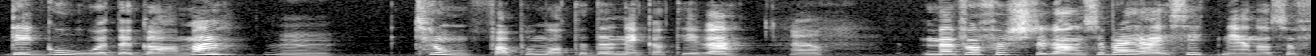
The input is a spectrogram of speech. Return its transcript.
det gode det ga meg, mm. trumfa på en måte det negative. Ja. Men for første gang så ble jeg sittende igjen og så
